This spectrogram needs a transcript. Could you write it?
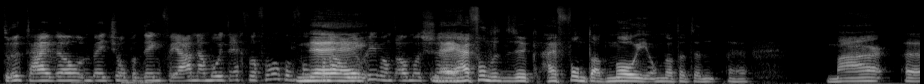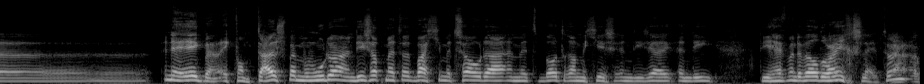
drukt hij wel een beetje op het ding van ja, nou moet je het echt wel volgen, Nee. want anders... eh, Nee, hij vond het natuurlijk, hij vond dat mooi omdat het een. Maar eh, nee, ik, ben, ik kwam thuis bij mijn moeder en die zat met het badje met soda en met boterhammetjes en die zei en die, die heeft me er wel doorheen gesleept hoor. Ja.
